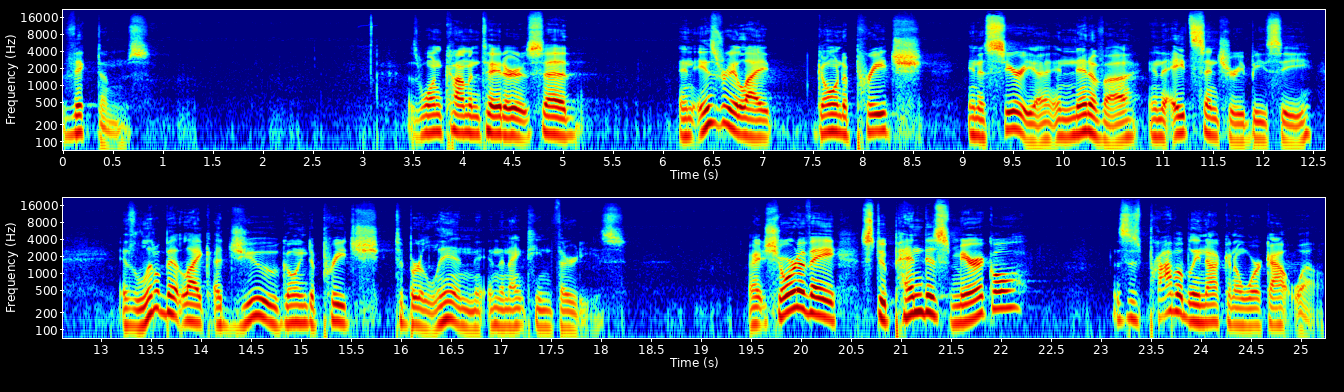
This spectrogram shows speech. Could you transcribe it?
victims. As one commentator said, an Israelite going to preach in Assyria, in Nineveh, in the 8th century BC, is a little bit like a Jew going to preach to Berlin in the 1930s. Right? Short of a stupendous miracle, this is probably not going to work out well.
